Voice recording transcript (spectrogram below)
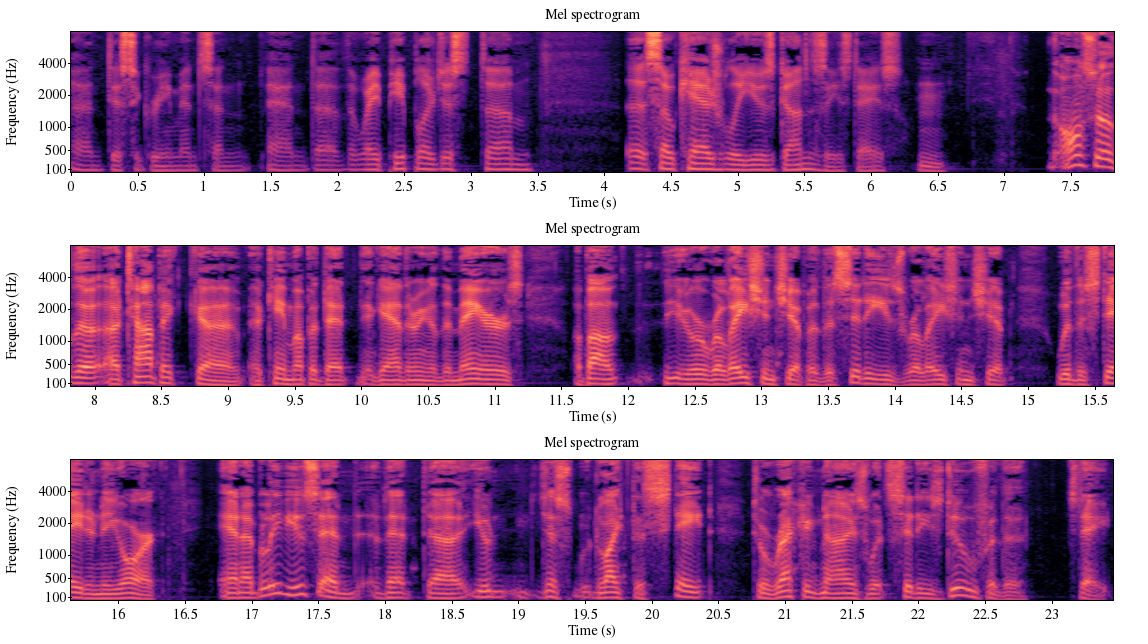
and, disagreements, and and uh, the way people are just um, uh, so casually use guns these days. Mm. Also, the topic uh, came up at that gathering of the mayors about your relationship or the city's relationship with the state of New York. And I believe you said that uh, you just would like the state to recognize what cities do for the state.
